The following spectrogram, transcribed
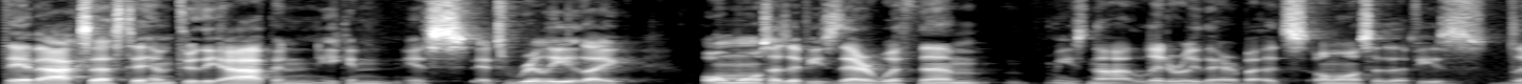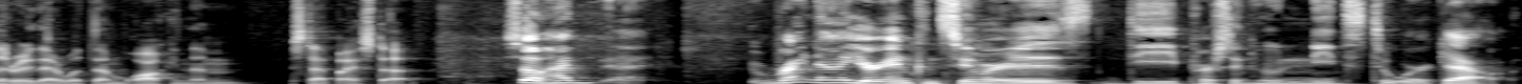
they have access to him through the app, and he can. It's it's really like almost as if he's there with them. He's not literally there, but it's almost as if he's literally there with them, walking them step by step. So have uh, right now your end consumer is the person who needs to work out.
